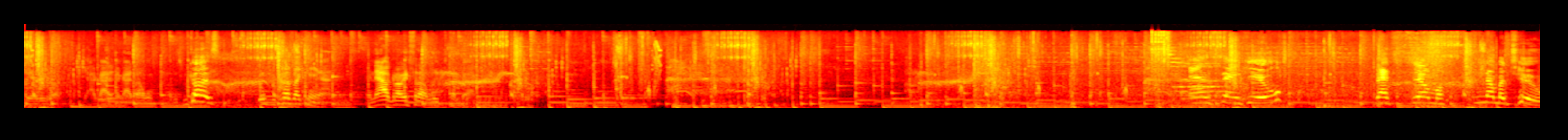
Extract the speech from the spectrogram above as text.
there we go. I got, it, I got that one. Just because, just because I can. And now I gotta wait for that leap to come back. And thank you. That's sim number two.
